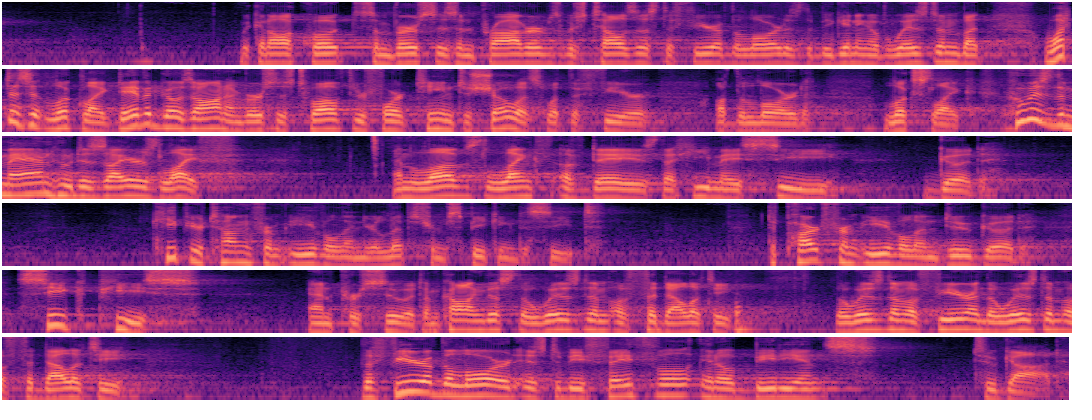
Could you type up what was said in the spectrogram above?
We can all quote some verses in Proverbs which tells us the fear of the Lord is the beginning of wisdom, but what does it look like? David goes on in verses 12 through 14 to show us what the fear of the Lord looks like. Who is the man who desires life and loves length of days that he may see good? Keep your tongue from evil and your lips from speaking deceit. Depart from evil and do good. Seek peace and pursue it. I'm calling this the wisdom of fidelity, the wisdom of fear and the wisdom of fidelity. The fear of the Lord is to be faithful in obedience to God.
